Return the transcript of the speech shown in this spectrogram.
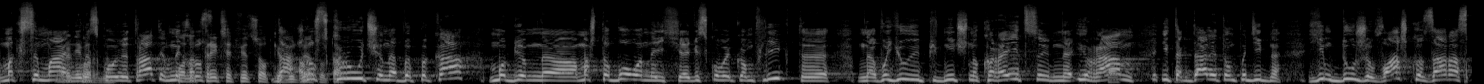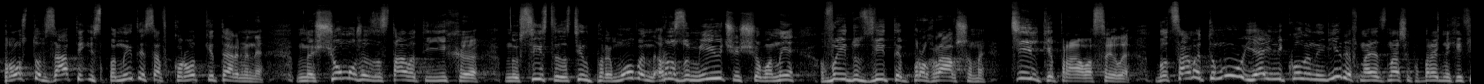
максимальні Рекордно. військові витрати. В них Понад роз- 30% Да, бюджету, так. розкручене ВПК, мобі- е, масштабований військовий конфлікт, е, воюють північнокорейці, е, Іран і так далі. Тому подібне. Їм дуже важко зараз просто взяти і спинитися в короткі терміни. Що може заставити їх е, ну, сісти за стіл перемовин, розуміючи, що вони вийдуть звідти програвшими тільки права сили. Бо саме тому я і ніколи не вірив, навіть з наших попередніх ефірів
